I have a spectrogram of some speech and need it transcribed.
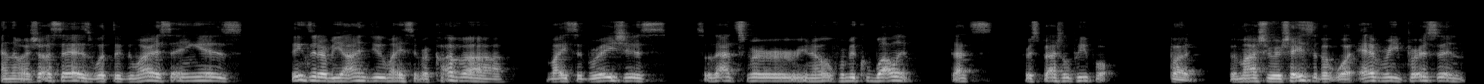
And the Maharsha says what the Gemara is saying is things that are beyond you, ma'aseh merkava, ma'aseh bereshis. So that's for you know for mikubalim. That's for special people. But but what every person,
